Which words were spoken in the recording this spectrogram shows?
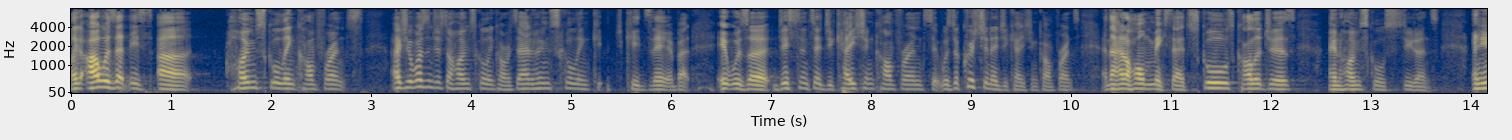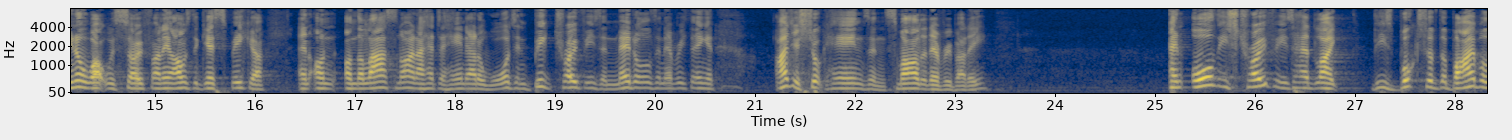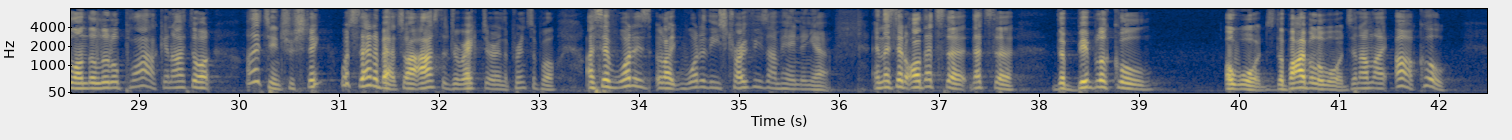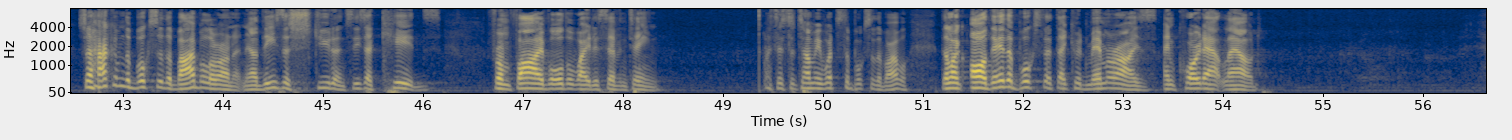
Like, I was at this uh, homeschooling conference. Actually, it wasn't just a homeschooling conference. They had homeschooling ki- kids there, but it was a distance education conference. It was a Christian education conference, and they had a whole mix. They had schools, colleges, and homeschool students. And you know what was so funny? I was the guest speaker, and on, on the last night, I had to hand out awards and big trophies and medals and everything. And I just shook hands and smiled at everybody. And all these trophies had like these books of the Bible on the little plaque. And I thought, oh, that's interesting. What's that about? So I asked the director and the principal, I said, what is like what are these trophies I'm handing out? And they said, Oh, that's the that's the the biblical awards, the Bible awards. And I'm like, oh, cool. So how come the books of the Bible are on it? Now these are students, these are kids from 5 all the way to 17. I said, So tell me, what's the books of the Bible? They're like, Oh, they're the books that they could memorize and quote out loud.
